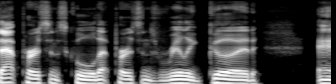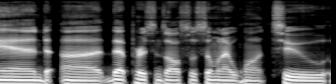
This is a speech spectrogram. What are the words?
that person's cool, that person's really good. And uh, that person's also someone I want to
